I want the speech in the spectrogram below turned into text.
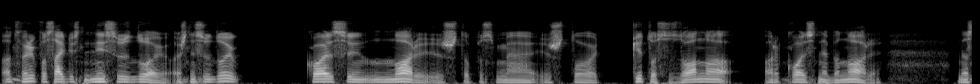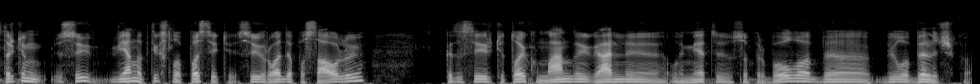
Atvarai pasakius, neįsivaizduoju. Aš neįsivaizduoju, ko jisai nori iš to pasme, iš to kito sezono, ar ko jis nebenori. Nes tarkim, jisai vieną tikslą pasiekė, jisai įrodė pasauliui, kad jisai ir kitoj komandai gali laimėti Super Bowlą be Bilo Beličiko.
